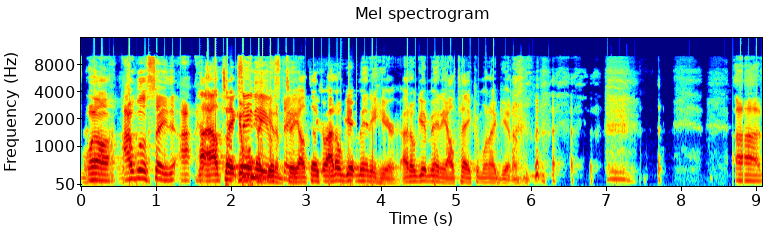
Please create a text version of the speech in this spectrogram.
well, I will say that I, will take them San when Diego I get them State, to you. I'll take them. I don't get many here. I don't get many. I'll take them when I get them. Uh,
